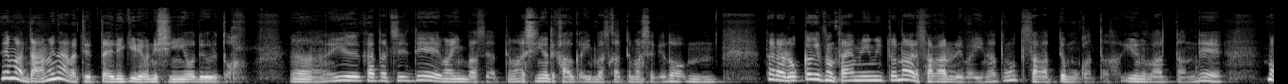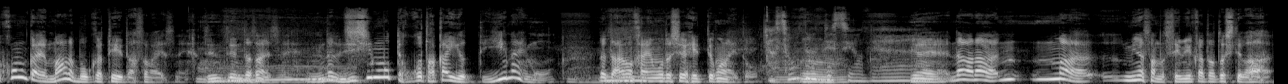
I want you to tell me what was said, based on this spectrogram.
で、まあ、ダメなら撤退できるように信用で売ると。うん、いう形で、まあ、インバースやってま信用で買うかインバース買ってましたけど、うん、ただ6ヶ月のタイムリミットの中で下がればいいなと思って下がっても多かったというのがあったんで、まあ、今回はまだ僕は手出さないですね。全然出さないですね。だって自信持ってここ高いよって言えないもん。だってあの買い戻しが減ってこないと。いや、そうなんですよね。いやいやだから、まあ、皆さんの攻め方としては、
